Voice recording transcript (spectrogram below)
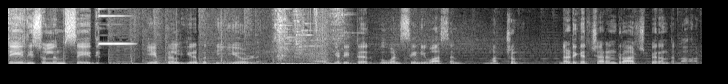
தேதி சொல்லும் செய்தி. ஏப்ரல் இருபத்தி ஏழு. எடிட்டர் புவன் சீனிவாசன் மற்றும் நடிகர் சரண்ராஜ் பிறந்த நாள்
